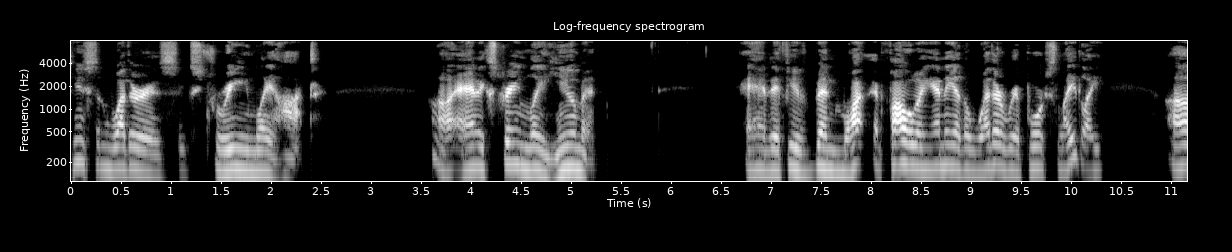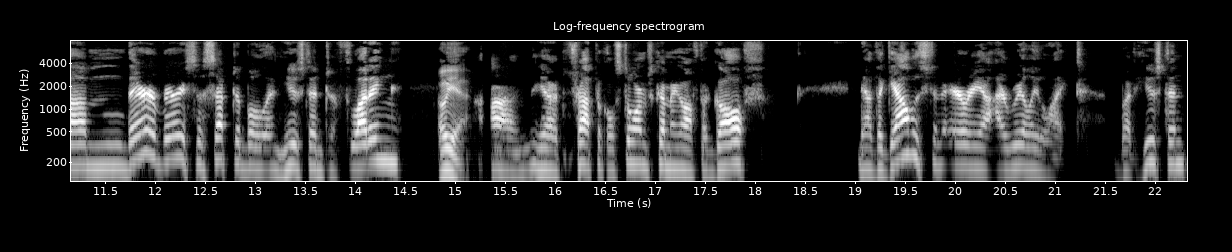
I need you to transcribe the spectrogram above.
Houston weather is extremely hot uh, and extremely humid. And if you've been wa- following any of the weather reports lately, um, they're very susceptible in Houston to flooding Oh yeah. Um, you know, tropical storms coming off the Gulf. Now the Galveston area I really liked, but Houston,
